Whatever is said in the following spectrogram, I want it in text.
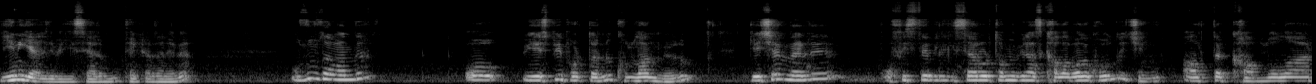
Yeni geldi bilgisayarım tekrardan eve. Uzun zamandır o USB portlarını kullanmıyordum. Geçenlerde ofiste bilgisayar ortamı biraz kalabalık olduğu için altta kablolar,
